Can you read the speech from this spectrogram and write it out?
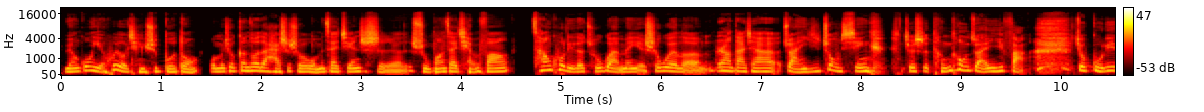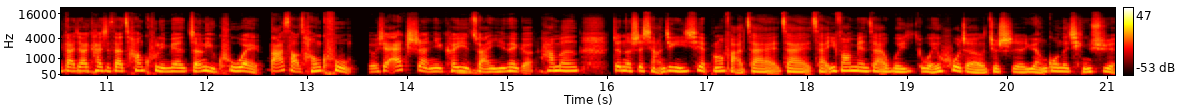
员工也会有情绪波动，我们就更多的还是说我们在坚持曙光在前方。仓库里的主管们也是为了让大家转移重心，就是疼痛转移法，就鼓励大家开始在仓库里面整理库位、打扫仓库。有些 action 你可以转移那个，他们真的是想尽一切方法，在在在一方面在维维护着就是员工的情绪，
